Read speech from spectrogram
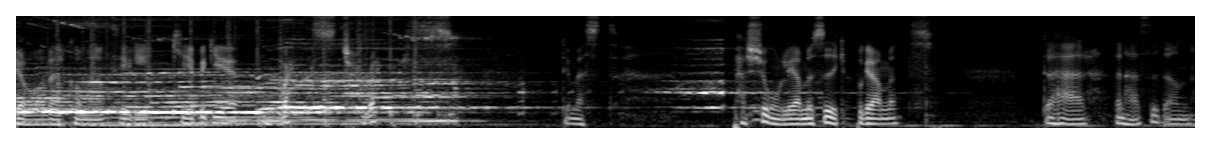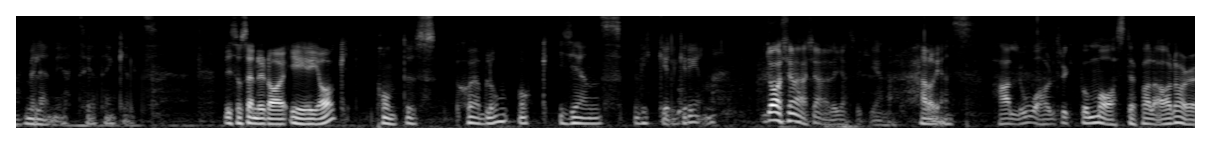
Ja, välkomna till Gbg Wax Tracks. Det mest personliga musikprogrammet. Det här, den här sidan millenniet helt enkelt. Vi som sänder idag är jag, Pontus Sjöblom och Jens Wickelgren. Ja, tjena, tjena, det är Jens Wikegren här. Hallå Jens. Hallå, har du tryckt på master på alla? Ja, det har du.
